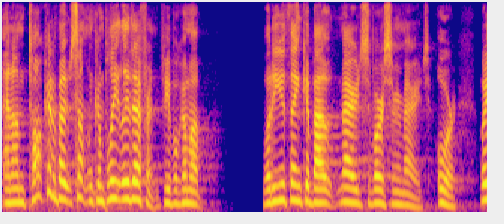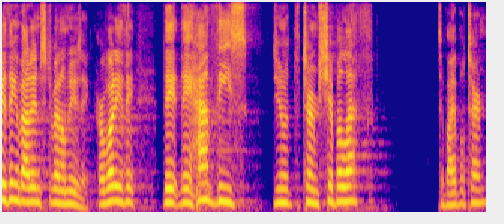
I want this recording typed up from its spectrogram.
and I'm talking about something completely different. People come up, What do you think about marriage, divorce, and remarriage? Or, What do you think about instrumental music? Or, What do you think? They, they have these, do you know the term shibboleth? It's a Bible term.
